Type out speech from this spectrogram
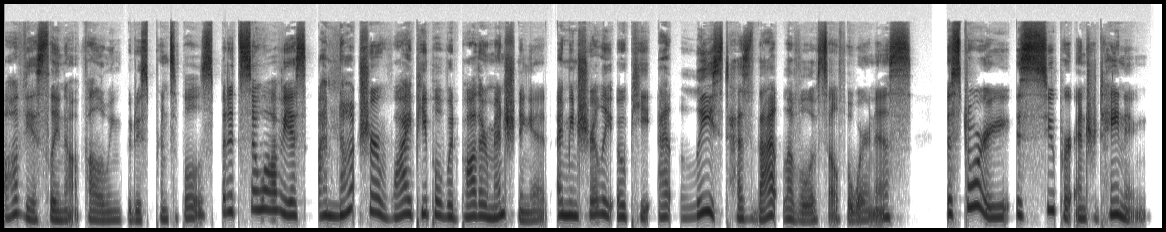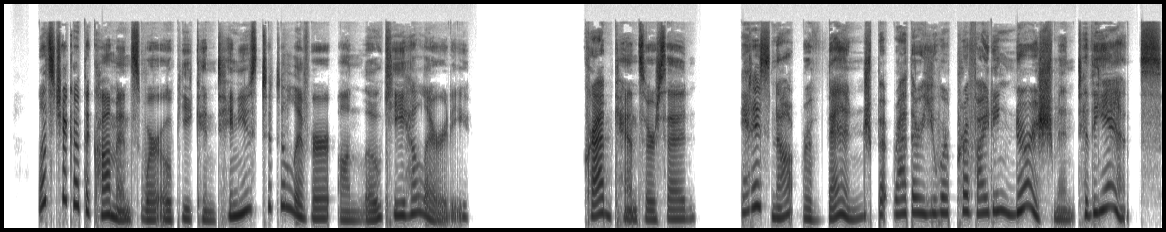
obviously not following Buddhist principles, but it's so obvious, I'm not sure why people would bother mentioning it. I mean, surely OP at least has that level of self awareness. The story is super entertaining. Let's check out the comments where OP continues to deliver on low key hilarity. Crab Cancer said, It is not revenge, but rather you are providing nourishment to the ants.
